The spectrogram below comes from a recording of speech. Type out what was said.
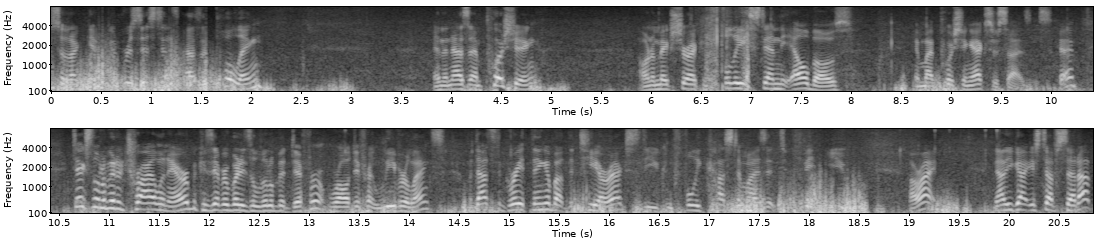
so that I can get good resistance as I'm pulling. And then as I'm pushing, I wanna make sure I can fully extend the elbows in my pushing exercises, okay? It takes a little bit of trial and error because everybody's a little bit different. We're all different lever lengths, but that's the great thing about the TRX is that you can fully customize it to fit you. All right, now you got your stuff set up,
